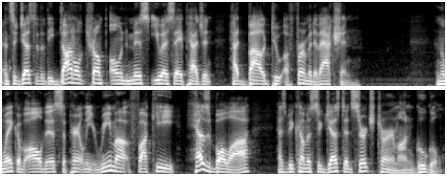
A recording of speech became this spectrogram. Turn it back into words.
and suggested that the Donald Trump owned Miss USA pageant had bowed to affirmative action. In the wake of all this, apparently Rima Fakih Hezbollah has become a suggested search term on Google.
